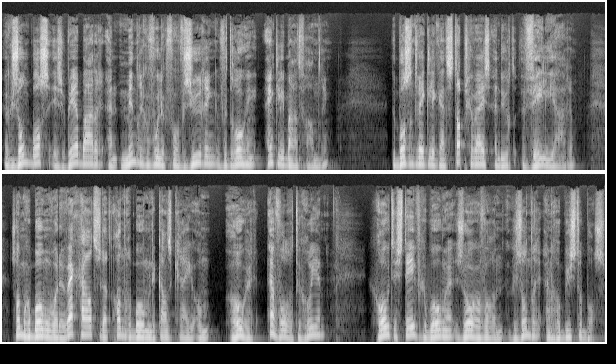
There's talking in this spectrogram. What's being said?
Een gezond bos is weerbaarder en minder gevoelig voor verzuring, verdroging en klimaatverandering. De bosontwikkeling gaat stapsgewijs en duurt vele jaren. Sommige bomen worden weggehaald zodat andere bomen de kans krijgen om hoger en voller te groeien. Grote, stevige bomen zorgen voor een gezonder en robuuster bos.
